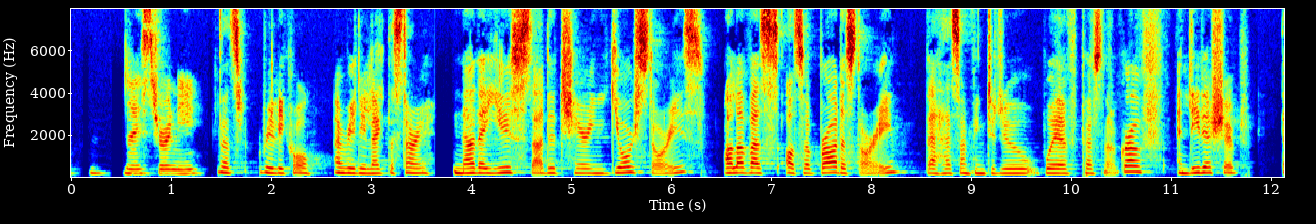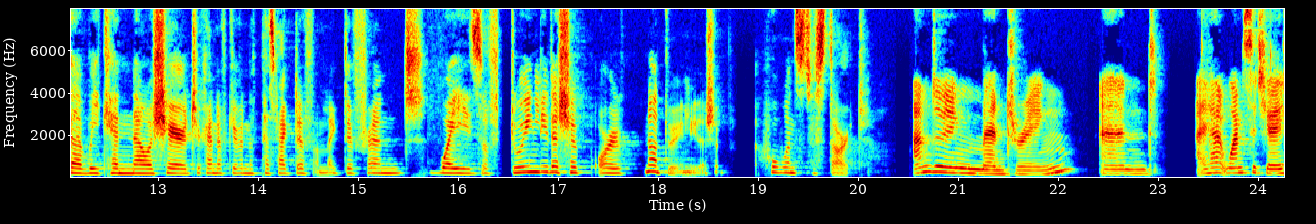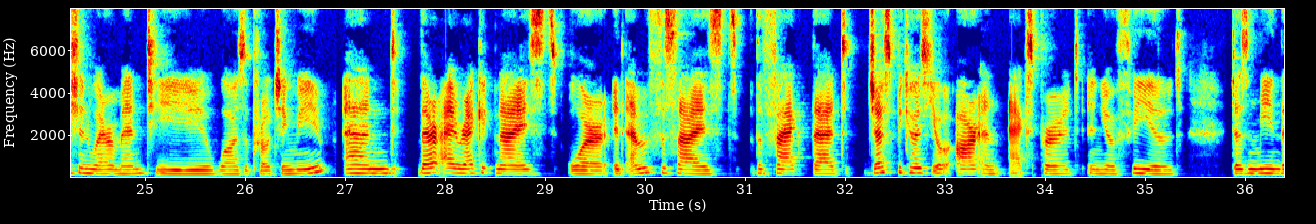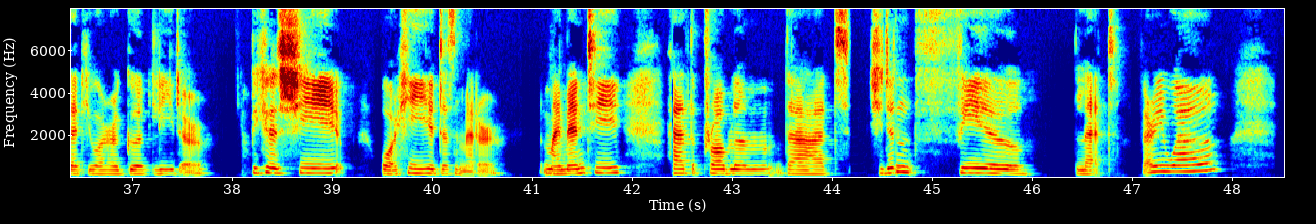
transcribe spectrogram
Nice journey. That's really cool. I really like the story. Now that you started sharing your stories, all of us also brought a story that has something to do with personal growth and leadership that we can now share to kind of give a perspective on like different ways of doing leadership or not doing leadership. who wants to start? I'm doing mentoring and I had one situation where a mentee was approaching me and there I recognized or it emphasized the fact that just because you are an expert in your field doesn't mean that you are a good leader because she or he, it doesn't matter. My mentee had the problem that she didn't feel led very well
